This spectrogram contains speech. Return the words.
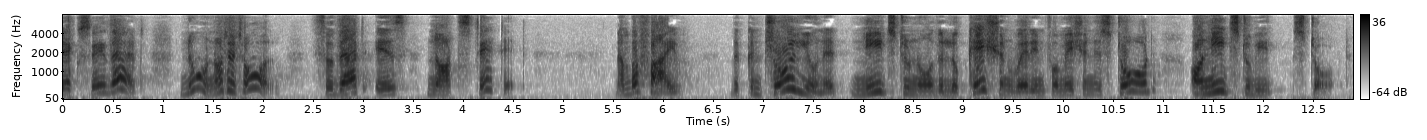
text say that no not at all so that is not stated number five the control unit needs to know the location where information is stored or needs to be stored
